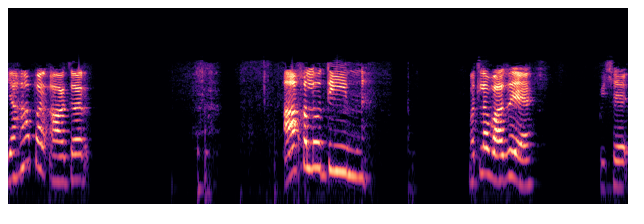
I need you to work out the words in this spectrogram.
یہاں پر آ کر عقل و دین مطلب واضح ہے، پیچھے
